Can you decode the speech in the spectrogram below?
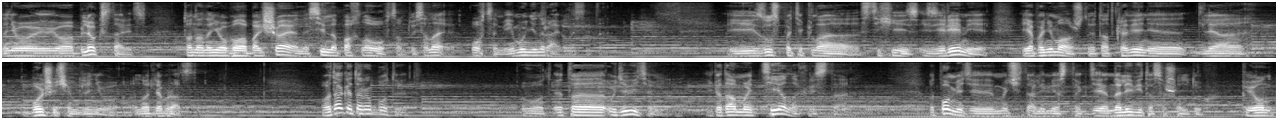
на него ее облег старец, то она на него была большая, она сильно пахла овцем. То есть она овцами, ему не нравилось это и из уст потекла стихи из, из Еремии, я понимал, что это откровение для больше, чем для него, оно для братства. Вот так это работает. Вот, это удивительно. И когда мы тело Христа, вот помните, мы читали место, где на Левита сошел Дух, и он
